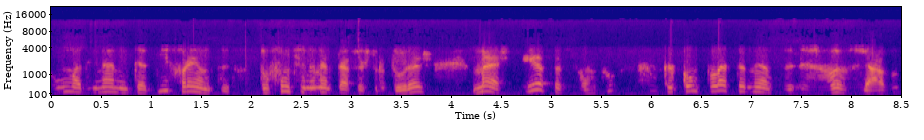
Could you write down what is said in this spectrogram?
uma dinâmica diferente do funcionamento dessas estruturas, mas esse assunto fica completamente esvaziado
